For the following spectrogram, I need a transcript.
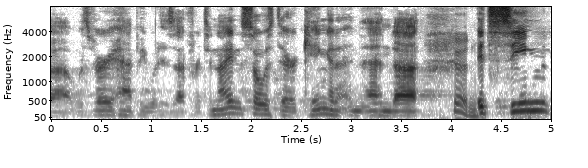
uh, was very happy with his effort tonight, and so was Derek King. And, and, and uh, it seemed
